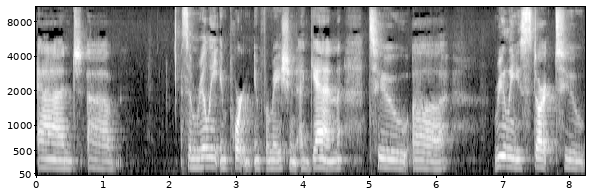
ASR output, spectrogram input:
and uh, some really important information again to uh, really start to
